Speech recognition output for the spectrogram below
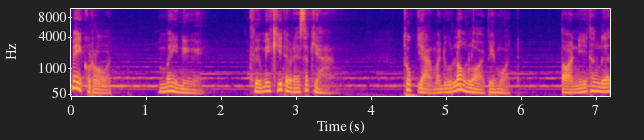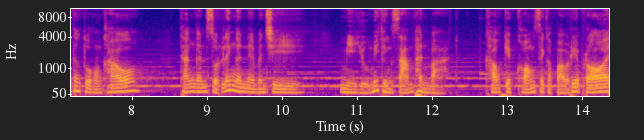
ไม่โกรธ ไม่เหนื่อย คือไม่คิดอะไรสักอย่าง ทุกอย่างมาดูล่องลอยไปหมด ตอนนี้ทั้งเนื้อทั้งตัวของเขา ทั้งเงินสดและเงินในบัญชี มีอยู่ไม่ถึง 3,000 บาท เขาเก็บของใส่กระเป๋าเรียบร้อย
